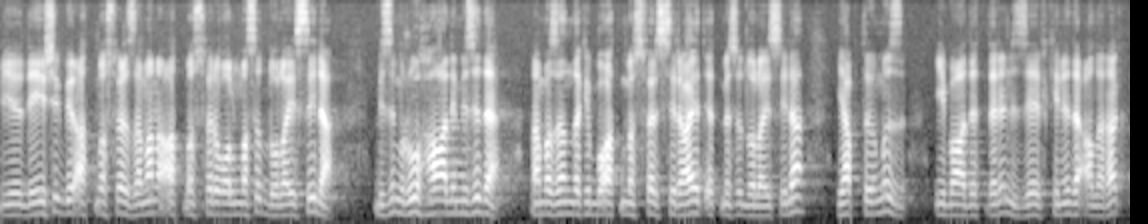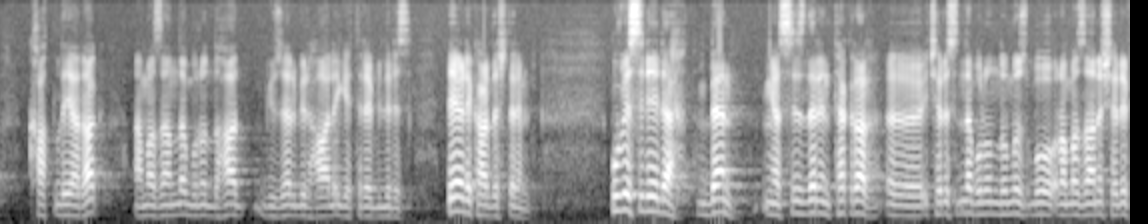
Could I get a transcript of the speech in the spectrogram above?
bir değişik bir atmosfer, zaman atmosferi olması dolayısıyla bizim ruh halimizi de Ramazan'daki bu atmosfer sirayet etmesi dolayısıyla yaptığımız ibadetlerin zevkini de alarak, katlayarak Ramazan'da bunu daha güzel bir hale getirebiliriz. Değerli kardeşlerim, bu vesileyle ben sizlerin tekrar e, içerisinde bulunduğumuz bu Ramazan-ı Şerif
